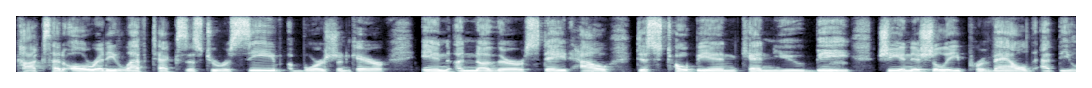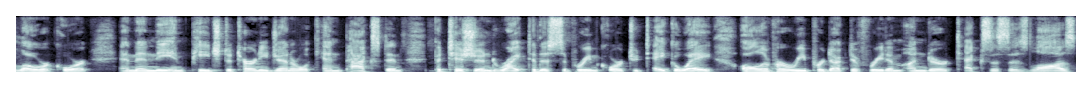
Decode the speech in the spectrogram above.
Cox had already left Texas to receive abortion care in another state. How dystopian can you be? She initially prevailed at the lower court, and then the impeached Attorney General Ken Paxton petitioned right to the Supreme Court to take away all of her reproductive freedom under Texas's laws.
